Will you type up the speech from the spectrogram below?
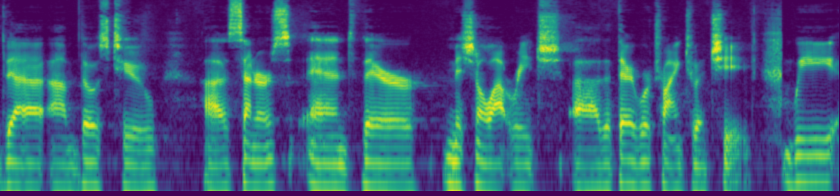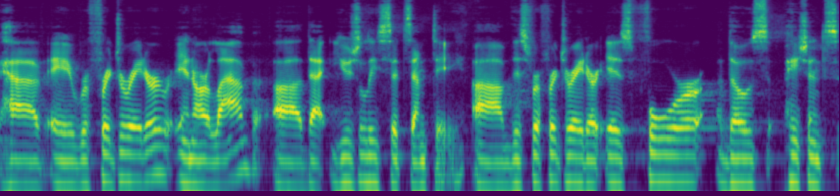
the, um, those two uh, centers and their missional outreach uh, that they were trying to achieve. We have a refrigerator in our lab uh, that usually sits empty. Uh, this refrigerator is for those patients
